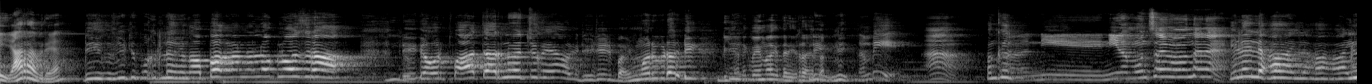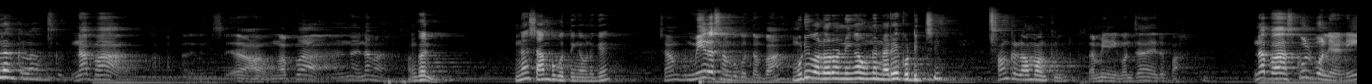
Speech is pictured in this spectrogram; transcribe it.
ஏய் யாரா அவரு? டே எங்க வீட்டு பக்கத்துல எங்க அப்பாக்கெல்லாம் நல்லா க்ளோஸ்ரா டே அவர் பார்த்தாருன்னு வச்சுக்கோயேன். டேய், டேய், பயமா இருக்குடா டே எனக்கு பயமா இருக்குது தம்பி ஆ அங்கிள். நீ நீ நம்ம முன்சாமி மாமன் தானே? இல்ல இல்ல ஆ இல்ல ஆ இல்ல அங்கிள் அங்கிள். என்னப்பா? உங்க அப்பா என்ன என்னப்பா? அங்கிள் என்ன ஷாம்பு குத்தீங்க அவனுக்கு? ஷாம்பு மீர ஷாம்பு கொடுத்தேன்ப்பா முடி வளரும் நீங்க இன்னும் நிறைய கொட்டிச்சு. அங்கிள் ஆமா அங்கிள் தம்பி நீ கொஞ்சம் இருப்பா. என்னப்பா ஸ்கூல் போகலையா நீ?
